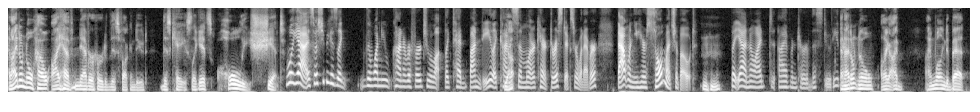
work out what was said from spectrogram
And I don't know how I have never heard of this fucking dude, this case. Like, it's holy shit. Well, yeah, especially because like the one you kind of referred to a lot, like Ted Bundy, like kind Yep. of similar characteristics or whatever. That one you hear so much about. Mm-hmm. But yeah, no, I, I haven't heard of this dude either. And I don't know, like, I, I'm willing to bet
